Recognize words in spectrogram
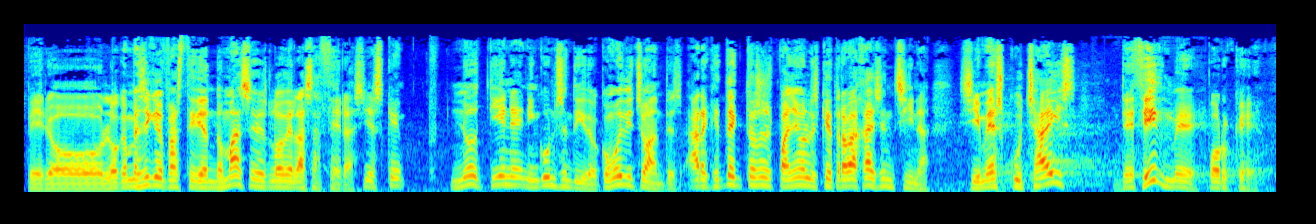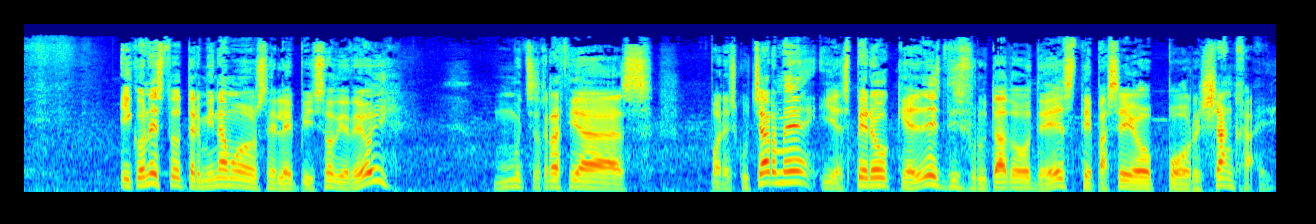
pero lo que me sigue fastidiando más es lo de las aceras. Y es que no tiene ningún sentido. Como he dicho antes, arquitectos españoles que trabajáis en China, si me escucháis, decidme por qué. Y con esto terminamos el episodio de hoy. Muchas gracias por escucharme y espero que hayáis disfrutado de este paseo por Shanghai.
